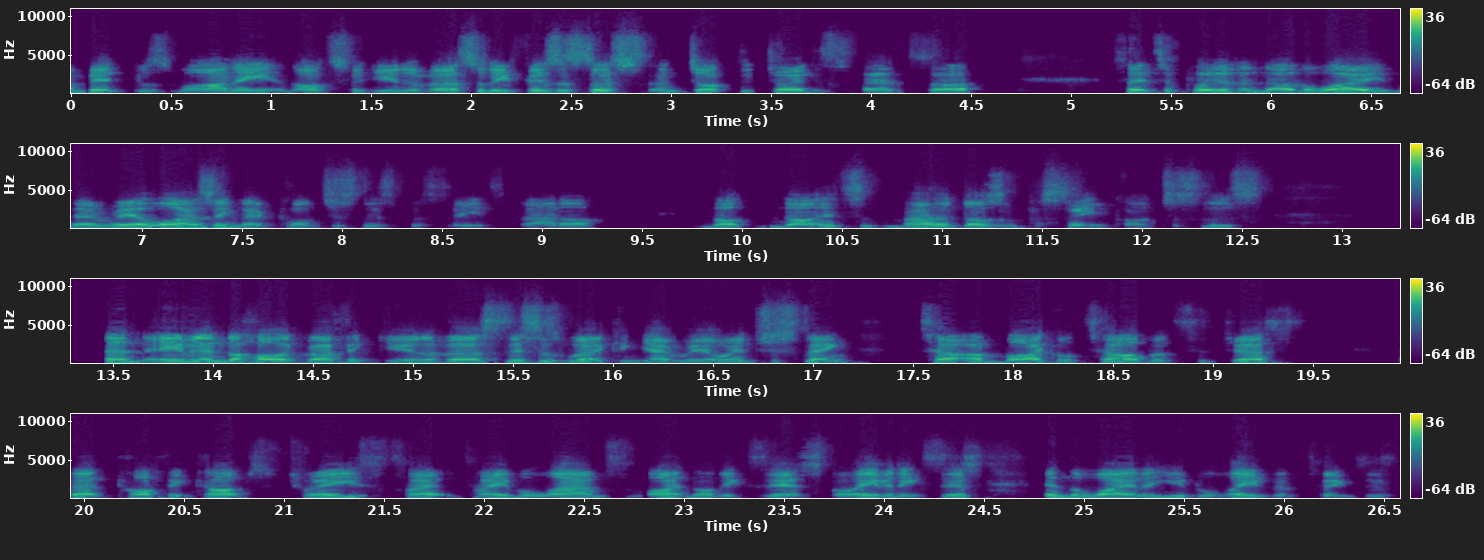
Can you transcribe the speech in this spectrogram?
amit goswami an oxford university physicist and dr joe dispenza so to put it another way, they're realizing that consciousness precedes matter. Not not it's matter doesn't precede consciousness. And even in the holographic universe, this is where it can get real interesting. uh, Michael Talbot suggests that coffee cups, trees, ta table lamps might not exist, or even exist in the way that you believe them to exist.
